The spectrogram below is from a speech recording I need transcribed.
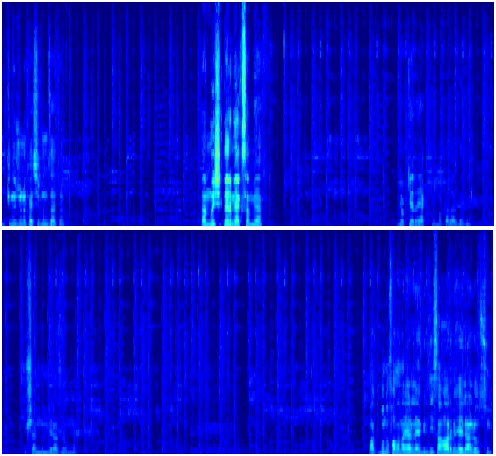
ipin ucunu kaçırdım zaten. Ben bu ışıkları mı yaksam ya? Yok ya da yakmayayım o kadar da değil. Üşendim biraz da ondan. Bak bunu falan ayarlayabildiyse harbi helal olsun.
